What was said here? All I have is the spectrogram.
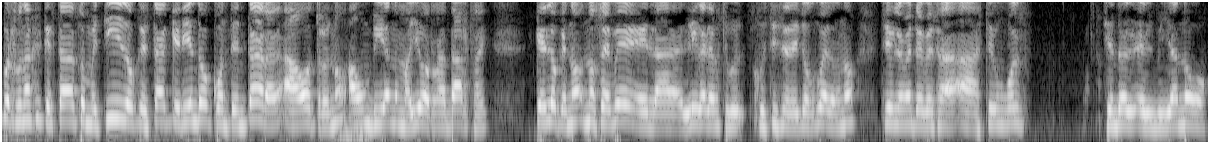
personaje que está sometido, que está queriendo contentar a, otro, ¿no? A un villano mayor, a Darkseid, que es lo que no, no se ve en la Liga de la Justicia de Joss Whedon, ¿no? Simplemente ves a, a Steven Wolf siendo el, villano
